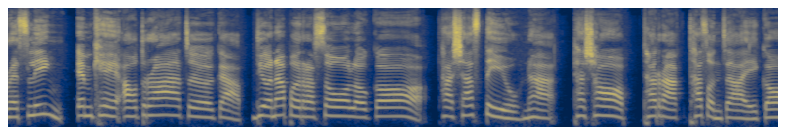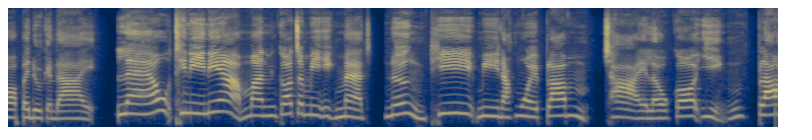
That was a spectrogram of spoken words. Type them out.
Wrestling MK Ultra เจอกับเดียนาเปอราโซแล้วก็ทาชาสติลนะคะถ้าชอบ ถ้ารัก ถ้าสนใจก็ไปดูกันได้ แล้วทีนี้เนี่ยมันก็จะมีอีกแมตช์หนึ่งที่มีนักมวยปล้ำ ชายแล้วก็หญิงปล้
